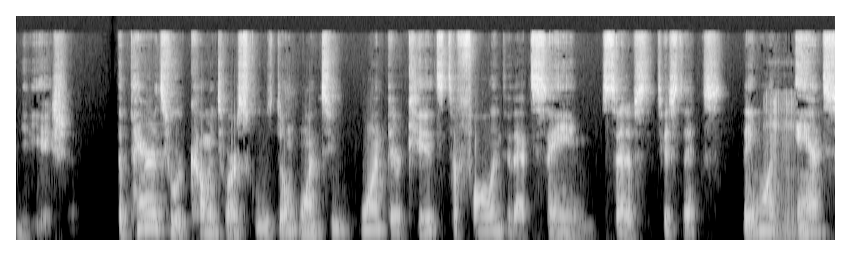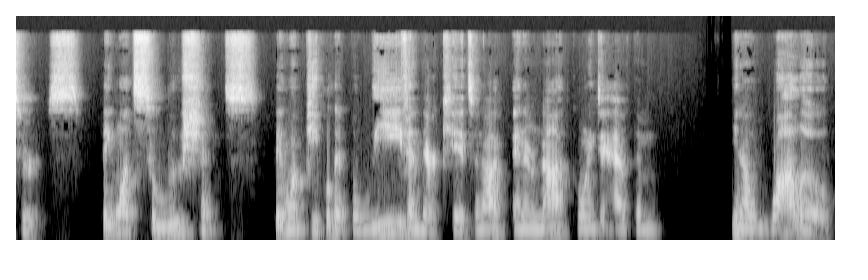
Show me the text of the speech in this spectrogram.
remediation. The parents who are coming to our schools don't want to want their kids to fall into that same set of statistics. They want mm-hmm. answers. They want solutions. They want people that believe in their kids and, not, and are not going to have them, you know, wallow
